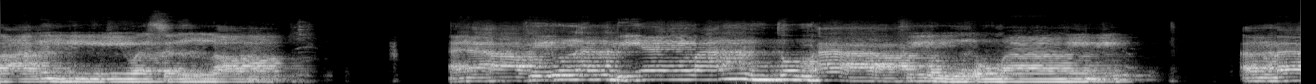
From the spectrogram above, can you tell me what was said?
عليه وسلم. أنا آخر الأنبياء وأنتم آخر الأمم. أما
